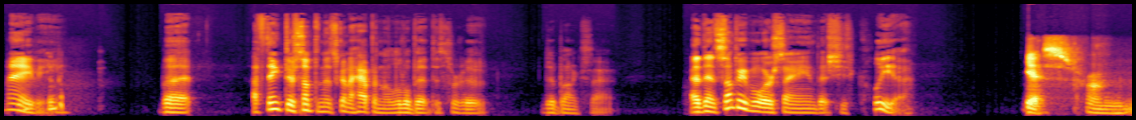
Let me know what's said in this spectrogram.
Maybe. But I think there's something that's going to happen a little bit that sort of debunks that. And then some people are saying that she's Clea, Yes, from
